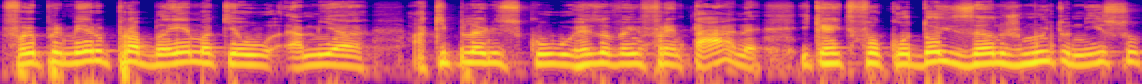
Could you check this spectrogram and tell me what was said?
Foi o primeiro problema que eu, a minha a Keep Learning School resolveu enfrentar, né? E que a gente focou dois anos muito nisso,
